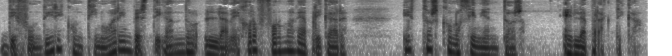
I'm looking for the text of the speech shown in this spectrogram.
difundir y continuar investigando la mejor forma de aplicar estos conocimientos en la práctica.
